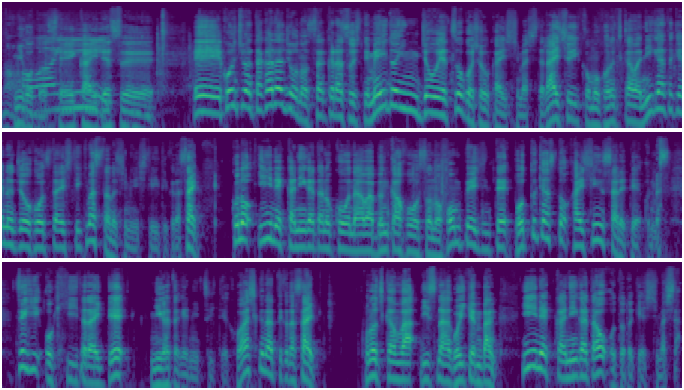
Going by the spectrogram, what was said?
な、はい、見事正解です。えー今週は高田城の桜、そしてメイドイン上越をご紹介しました。来週以降もこの時間は新潟県の情報をお伝えしていきます。楽しみにしていてください。このいいねっか新潟のコーナーは文化放送のホームページにて、ポッドキャスト配信されております。ぜひお聞きいただいて、新潟県について詳しくなってください。この時間はリスナーご意見番、いいねっか新潟をお届けしました。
